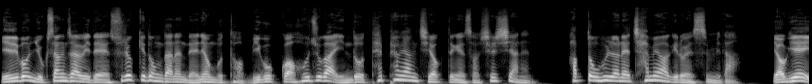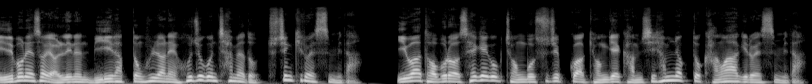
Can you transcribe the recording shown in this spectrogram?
일본 육상자위대 수륙기동단은 내년부터 미국과 호주가 인도 태평양 지역 등에서 실시하는 합동훈련에 참여하기로 했습니다. 여기에 일본에서 열리는 미일 합동훈련에 호주군 참여도 추진키로 했습니다. 이와 더불어 세계국 정보 수집과 경계 감시 협력도 강화하기로 했습니다.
